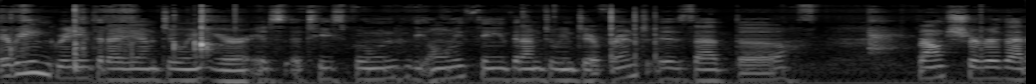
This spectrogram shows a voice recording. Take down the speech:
Every ingredient that I am doing here is a teaspoon. The only thing that I'm doing different is that the brown sugar that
